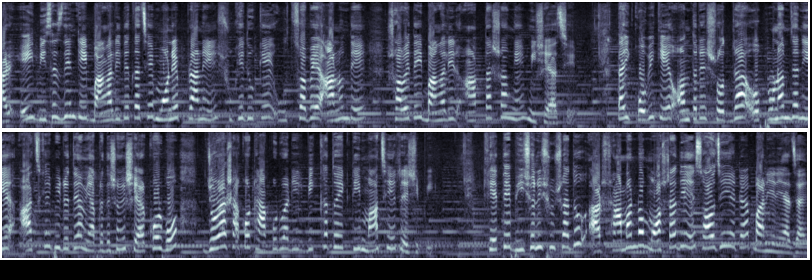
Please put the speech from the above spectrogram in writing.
আর এই বিশেষ দিনটি বাঙালিদের কাছে মনে প্রাণে সুখে দুঃখে, উৎসবে, আনন্দে সবেতেই বাঙালির আত্মার সঙ্গে মিশে আছে। তাই কবিকে অন্তরের শ্রদ্ধা ও প্রণাম জানিয়ে আজকের ভিডিওতে আমি আপনাদের সঙ্গে শেয়ার করব জোড়াসাঁকো ঠাকুরবাড়ির বিখ্যাত একটি মাছের রেসিপি খেতে ভীষণই সুস্বাদু আর সামান্য মশলা দিয়ে সহজেই এটা বানিয়ে নেওয়া যায়।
